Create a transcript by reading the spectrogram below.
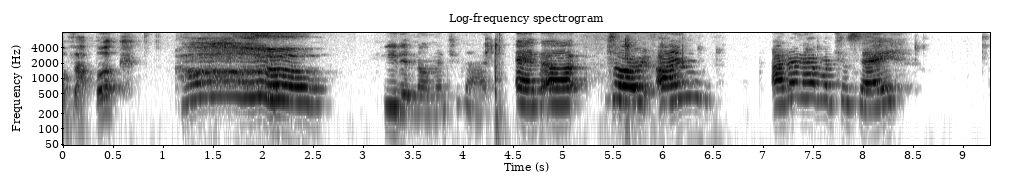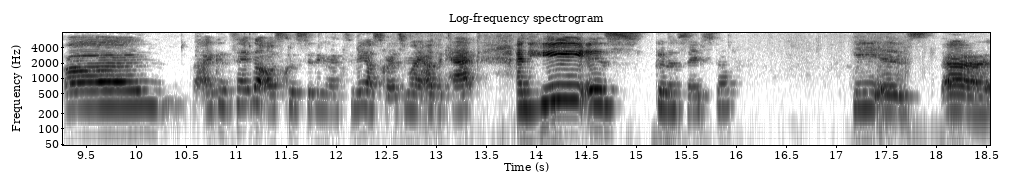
of that book. you did not mention that. And uh, so I'm. I don't have much to say. Um, I can say that Oscar's sitting next to me. Oscar is my other cat, and he is gonna say stuff. He is uh,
